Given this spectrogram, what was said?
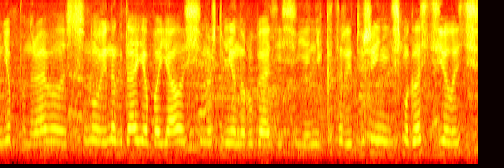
мне понравилось. Но иногда я боялась сильно, что меня наругают, если я некоторые движения не смогла сделать.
